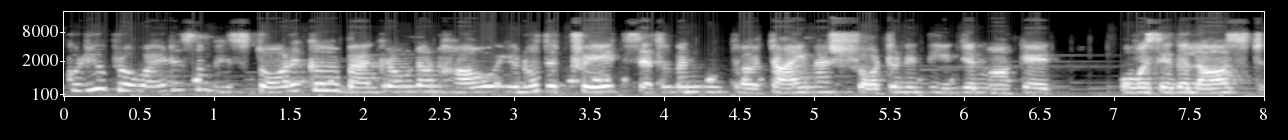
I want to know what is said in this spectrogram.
Could you provide us some historical background on how you know the trade settlement uh, time has shortened in the Indian market over say the last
